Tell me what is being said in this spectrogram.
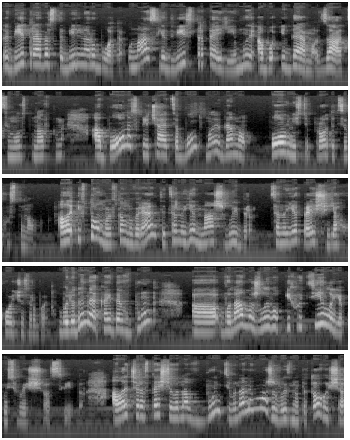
тобі треба стабільна робота. У нас є дві стратегії: ми або йдемо за цими установками, або у нас включається бунт, ми йдемо повністю проти цих установок. Але і в тому, і в тому варіанті це не є наш вибір, це не є те, що я хочу зробити. Бо людина, яка йде в бунт, вона можливо б і хотіла якусь вищу освіту, але через те, що вона в бунті, вона не може визнати того, що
